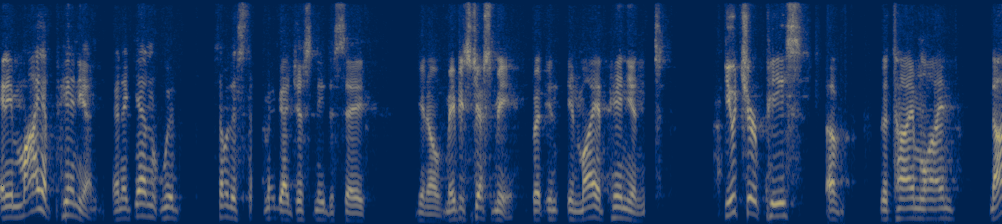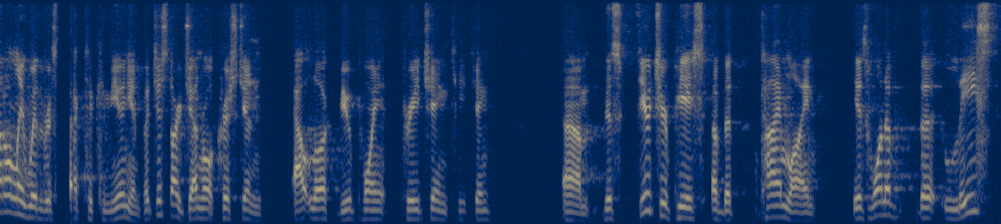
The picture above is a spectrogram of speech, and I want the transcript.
And in my opinion, and again, with some of this, maybe I just need to say, you know, maybe it's just me, but in, in my opinion, future piece of the timeline, not only with respect to communion, but just our general Christian outlook, viewpoint, preaching, teaching. Um, this future piece of the timeline is one of the least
